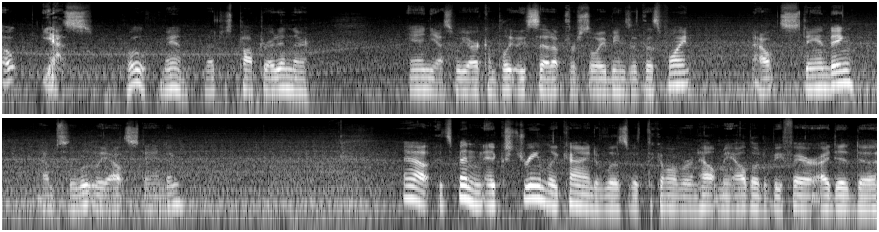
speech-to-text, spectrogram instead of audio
oh, yes. Oh, man, that just popped right in there. And yes, we are completely set up for soybeans at this point. Outstanding. Absolutely outstanding. Yeah, it's been extremely kind of Lisbeth to come over and help me. Although to be fair, I did, uh,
